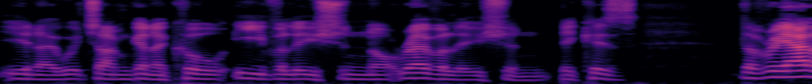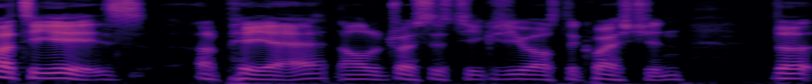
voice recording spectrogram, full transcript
you know, which I'm going to call evolution, not revolution, because the reality is, uh, Pierre. I'll address this to you because you asked the question that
